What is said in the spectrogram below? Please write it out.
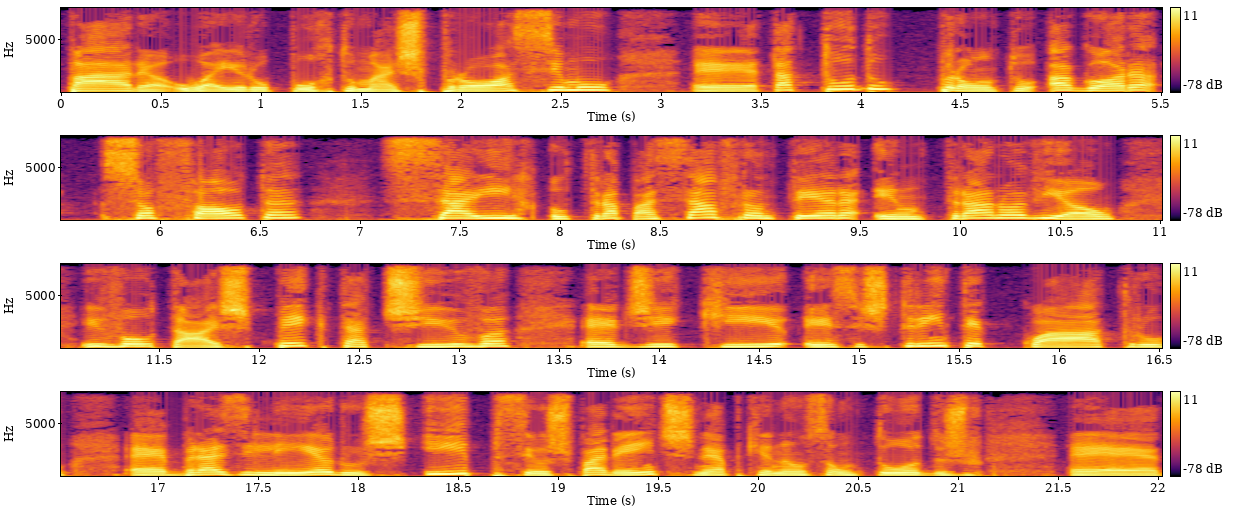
para o aeroporto mais próximo. Está tudo pronto. Agora só falta sair, ultrapassar a fronteira, entrar no avião e voltar. A expectativa é de que esses 34 é, brasileiros e seus parentes, né, porque não são todos é,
